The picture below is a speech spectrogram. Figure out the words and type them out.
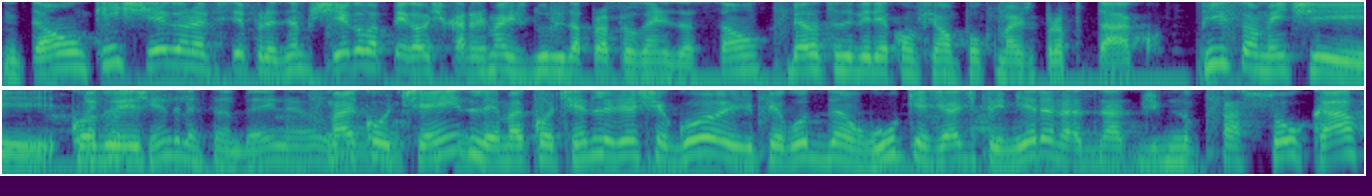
Então, quem chega no UFC, por exemplo, chega pra pegar os caras mais duros da própria organização. Bellator deveria confiar um pouco mais no próprio taco. Principalmente quando Michael esse... Chandler também, né? Michael o... Chandler. Michael Chandler já chegou, pegou o Dan Hooker já de primeira, na, na, de, passou o carro.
